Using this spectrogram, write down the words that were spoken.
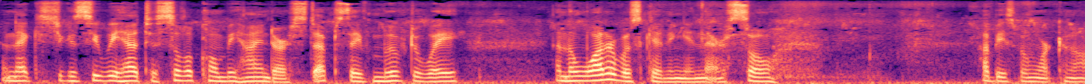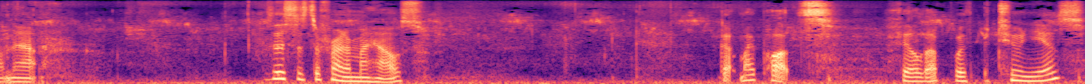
And next you can see we had to silicone behind our steps. They've moved away and the water was getting in there. So hubby's been working on that. This is the front of my house. Got my pots filled up with petunias.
